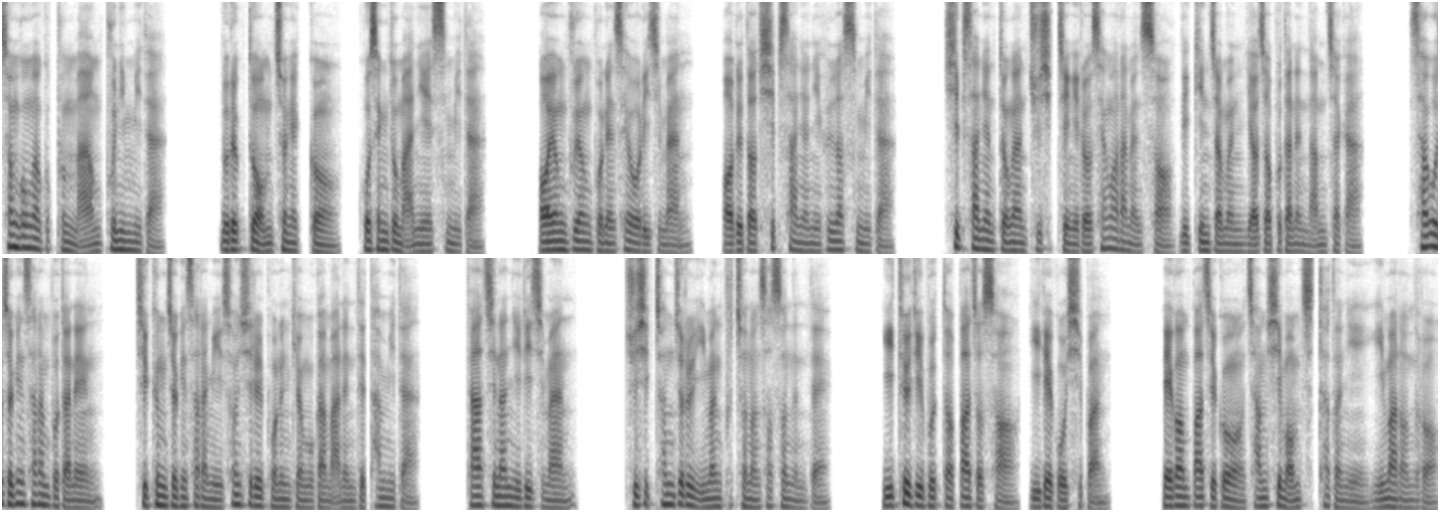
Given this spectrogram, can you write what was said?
성공하고픈 마음뿐입니다. 노력도 엄청 했고 고생도 많이 했습니다. 어영부영 보낸 세월이지만 어느덧 14년이 흘렀습니다. 14년 동안 주식쟁이로 생활하면서 느낀 점은 여자보다는 남자가 사고적인 사람보다는 즉흥적인 사람이 손실을 보는 경우가 많은 듯 합니다. 다 지난 일이지만 주식 천주를 29,000원 샀었는데 이틀 뒤부터 빠져서 250원, 100원 빠지고 잠시 멈칫하더니 2만원으로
